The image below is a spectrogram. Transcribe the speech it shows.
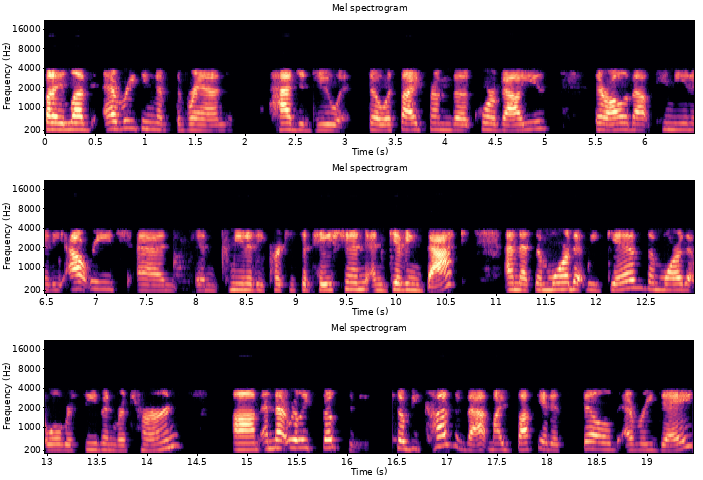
but I loved everything that the brand had to do with. So aside from the core values, they're all about community outreach and, and community participation and giving back. And that the more that we give, the more that we'll receive in return. Um, and that really spoke to me. So because of that, my bucket is filled every day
